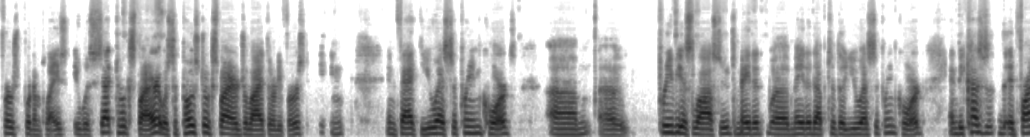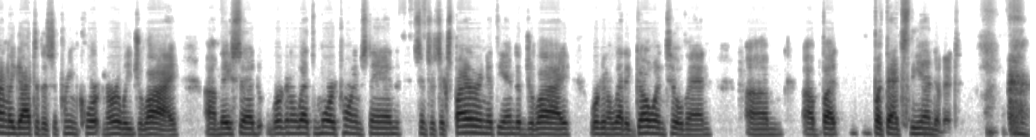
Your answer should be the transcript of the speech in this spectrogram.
first put in place. It was set to expire. It was supposed to expire July 31st. In, in fact, the U.S. Supreme Court, um, uh, previous lawsuits made it uh, made it up to the U.S. Supreme Court, and because it finally got to the Supreme Court in early July, um, they said we're going to let the moratorium stand since it's expiring at the end of July. We're going to let it go until then. Um, uh, but but that's the end of it.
